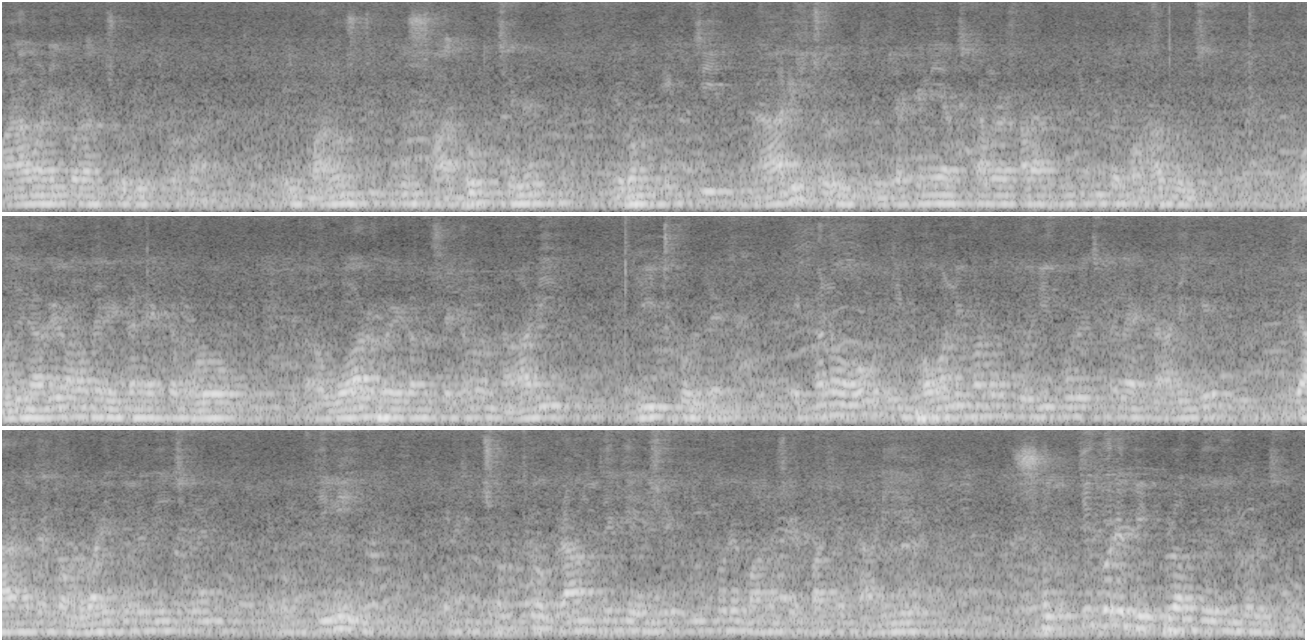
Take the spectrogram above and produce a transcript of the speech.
মারামারি করার চরিত্র নয়। এই মানুষটি কিন্তু সাধক ছিলেন এবং একটি নারী চরিত্র, যাকে নিয়ে আজকে আমরা সারা পৃথিবীতে কথা বলছি। কদিন আগেও আমাদের এখানে একটা বড় ওয়ার হয়ে গেল, সেখানেও নারী লিড করলেন। এখানেও এই ভবানী পাঠক তৈরি করেছিলেন এক নারীকে, যার হাতে তরবারি তুলে দিয়েছিলেন এবং তিনি একটি ছোট্ট গ্রাম থেকে এসে কী করে মানুষের পাশে দাঁড়িয়ে সত্যি করে বিপ্লব তৈরি করেছিলেন।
